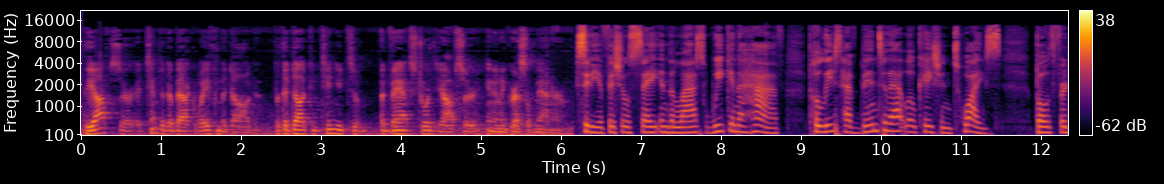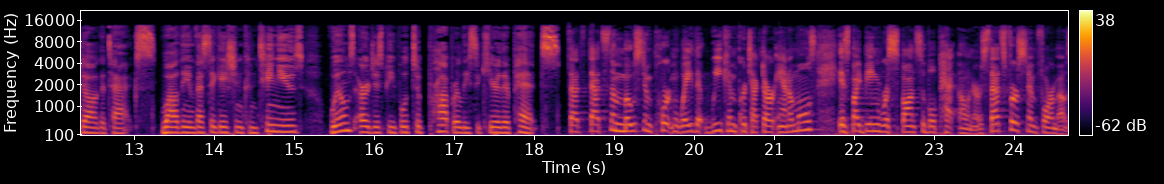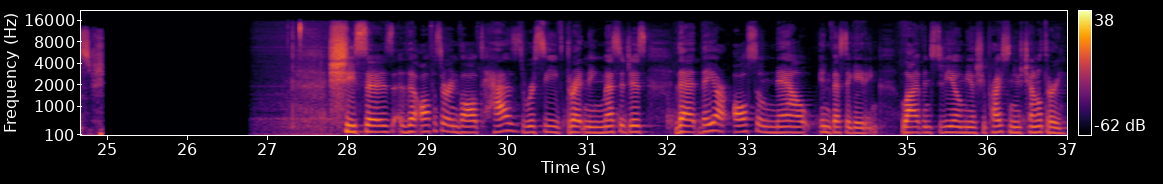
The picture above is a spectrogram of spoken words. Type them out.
the officer attempted to back away from the dog, but the dog continued to advance toward the officer in an aggressive manner. City officials say in the last week and a half, police have been to that location twice, both for dog attacks. While the investigation continues, Wilms urges people to properly secure their pets. That, that's the most important way that we can protect our animals is by being responsible pet owners. That's first and foremost. She says the officer involved has received threatening messages that they are also now investigating. Live in studio, Miyoshi Price, News Channel 3.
